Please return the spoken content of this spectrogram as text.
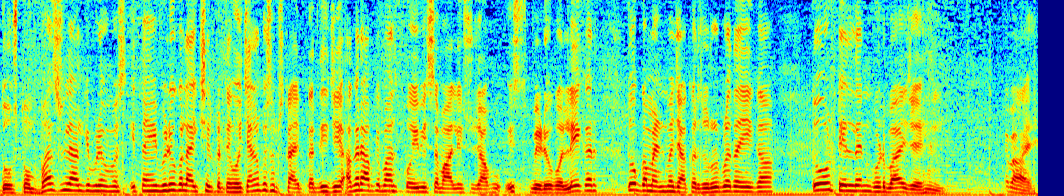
दोस्तों, बस फ़िलहाल की वीडियो में बस इतना ही। वीडियो को लाइक शेयर करते हुए चैनल को सब्सक्राइब कर दीजिए। अगर आपके पास कोई भी सवाल या सुझाव हो इस वीडियो को लेकर तो कमेंट में जाकर ज़रूर बताइएगा। तो टिल देन गुड बाय जय हिंद। बाय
